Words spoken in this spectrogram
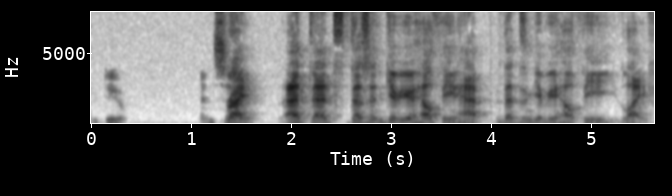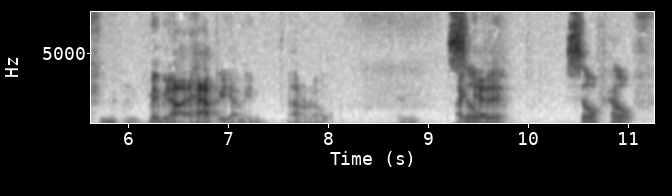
you do. And so, right. That that doesn't give you a healthy and happy. That doesn't give you a healthy life. Mhm. Maybe not happy. I mean, I don't know. and I self, get it. Self health.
